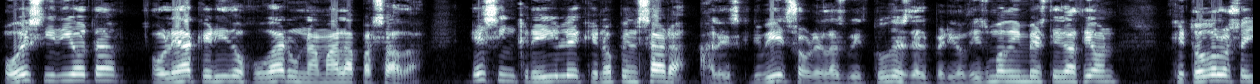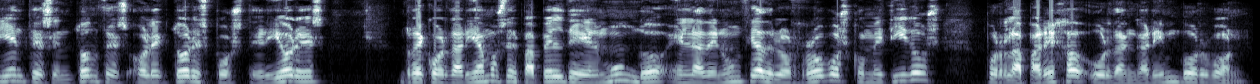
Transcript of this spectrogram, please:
o es idiota o le ha querido jugar una mala pasada. Es increíble que no pensara, al escribir sobre las virtudes del periodismo de investigación, que todos los oyentes entonces o lectores posteriores recordaríamos el papel de El Mundo en la denuncia de los robos cometidos por la pareja Urdangarín Borbón,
